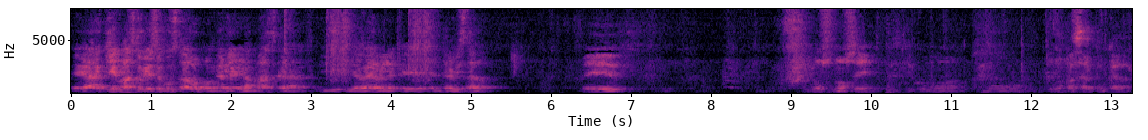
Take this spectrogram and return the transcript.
Eh, ¿A quién más te hubiese gustado ponerle la máscara y, y haberle eh, entrevistado? No, no, sé cómo, pasar con cada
